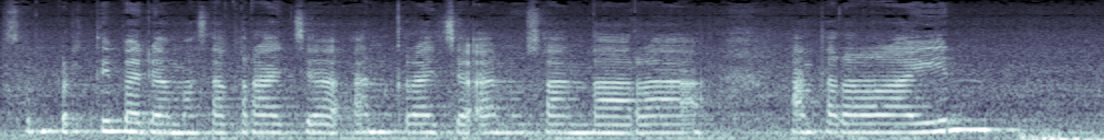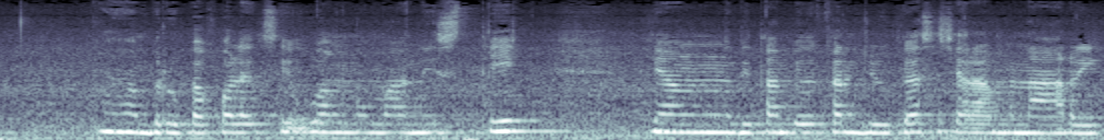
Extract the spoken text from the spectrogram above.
Seperti pada masa kerajaan-kerajaan Nusantara antara lain Eh, berupa koleksi uang humanistik yang ditampilkan juga secara menarik.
